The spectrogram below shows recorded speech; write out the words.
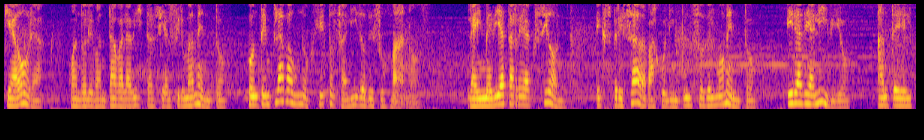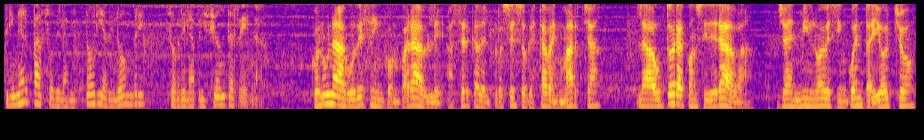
que ahora, cuando levantaba la vista hacia el firmamento, contemplaba un objeto salido de sus manos. La inmediata reacción, expresada bajo el impulso del momento, era de alivio ante el primer paso de la victoria del hombre sobre la prisión terrena. Con una agudeza incomparable acerca del proceso que estaba en marcha, la autora consideraba, ya en 1958,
